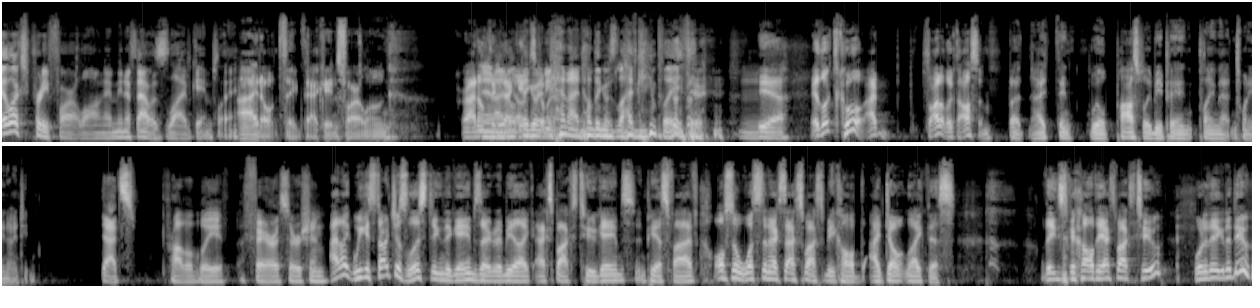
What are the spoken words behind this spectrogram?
it looks pretty far along. I mean, if that was live gameplay, I don't think that game's far along. Or I don't And think I that don't think game's it, and I don't think it was live gameplay either. out. Yeah, it looked cool. I thought it looked awesome, but I think we'll possibly be playing, playing that in 2019. That's probably a fair assertion. I like we can start just listing the games that are going to be like Xbox Two games and PS5. Also, what's the next Xbox going to be called? I don't like this. Are they just going to call it the Xbox Two? What are they going to do?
